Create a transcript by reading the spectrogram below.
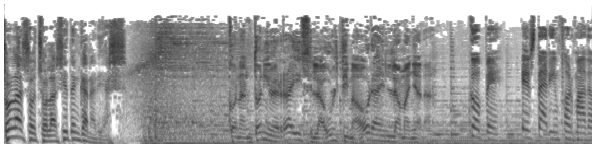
Son las 8, las 7 en Canarias. Con Antonio Herraiz, la última hora en la mañana. Cope, estar informado.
